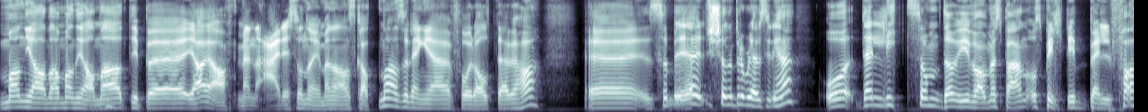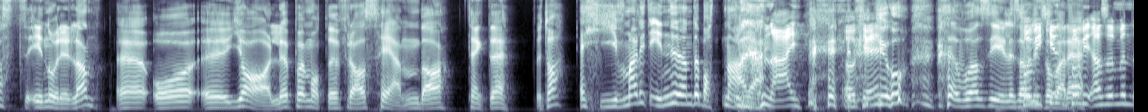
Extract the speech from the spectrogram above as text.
manjana, manjana, type Ja ja, men er det så nøye med denne skatten, da, så lenge jeg får alt jeg vil ha? Eh, så jeg skjønner problemstillinga. Og det er litt som da vi var med Span og spilte i Belfast i Nord-Irland, eh, og eh, Jarle på en måte fra scenen da tenkte Vet du hva, jeg hiver meg litt inn i den debatten her, jeg. Nei, ok. jo, hvor han sier liksom hvilken, litt sånn hvilken, på, altså, men,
